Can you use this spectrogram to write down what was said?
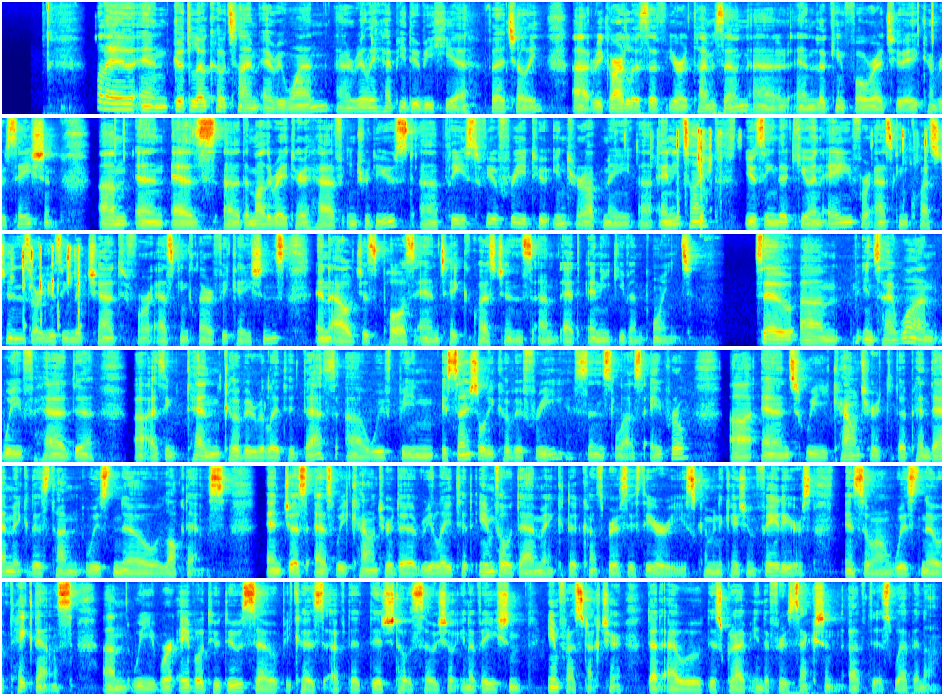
Hello and good local time, everyone. Uh, really happy to be here virtually, uh, regardless of your time zone, uh, and looking forward to a conversation. Um, and as uh, the moderator have introduced, uh, please feel free to interrupt me uh, anytime using the Q&A for asking questions or using the chat for asking clarifications, and I'll just pause and take questions um, at any given point. So um, in Taiwan, we've had, uh, I think, 10 COVID-related deaths. Uh, we've been essentially COVID-free since last April, uh, and we countered the pandemic this time with no lockdowns. And just as we counter the related infodemic, the conspiracy theories, communication failures, and so on with no takedowns, um, we were able to do so because of the digital social innovation infrastructure that I will describe in the first section of this webinar.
